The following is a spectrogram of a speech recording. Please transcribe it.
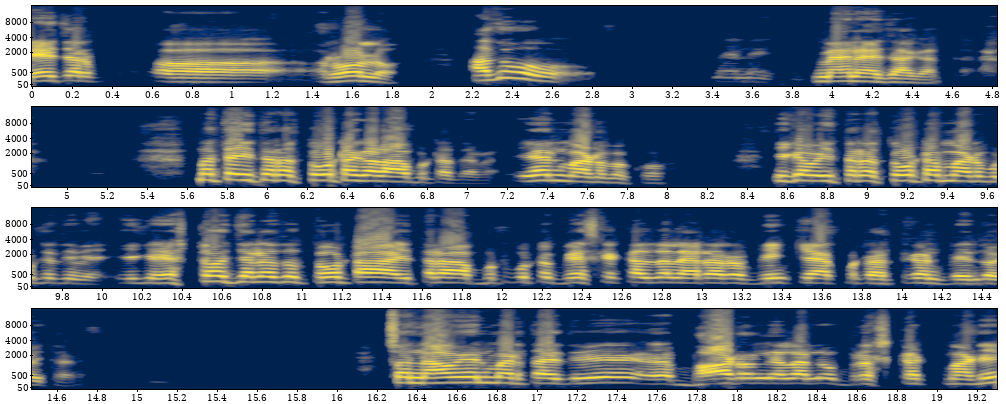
ಮೇಜರ್ ರೋಲು ಅದು ಮ್ಯಾನೇಜ್ ಆಗತ್ತೆ. ಮತ್ತೆ ಈ ತರ ತೋಟಗಳಾಗ್ಬಿಟ್ಟದವೆ. ಏನ್ ಮಾಡ್ಬೇಕು? ಈಗ ಈ ತರ ತೋಟ ಮಾಡ್ಬಿಟ್ಟಿದೀವಿ. ಈಗ ಎಷ್ಟೋ ಜನದು ತೋಟ ಈ ತರ ಬಿಟ್ಬಿಟ್ಟು ಬೇಸಿಗೆ ಕಾಲದಲ್ಲಿ ಯಾರು ಬೆಂಕಿ ಹಾಕ್ಬಿಟ್ಟು ಹತ್ಕೊಂಡು ಬೆಂದೋಯ್ತವೆ. ಸೊ ನಾವೇನ್ ಮಾಡ್ತಾ ಇದೀವಿ ಬಾರ್ಡರ್ನೆಲ್ಲಾನು ಬ್ರಷ್ ಕಟ್ ಮಾಡಿ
